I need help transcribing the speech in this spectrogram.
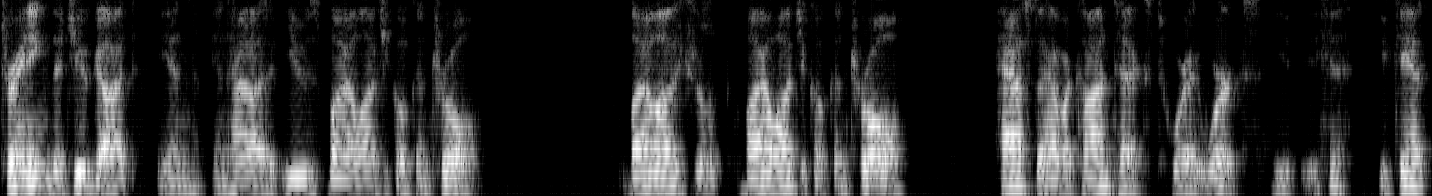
training that you got in, in how to use biological control. Biological, biological control has to have a context where it works. You, you can't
